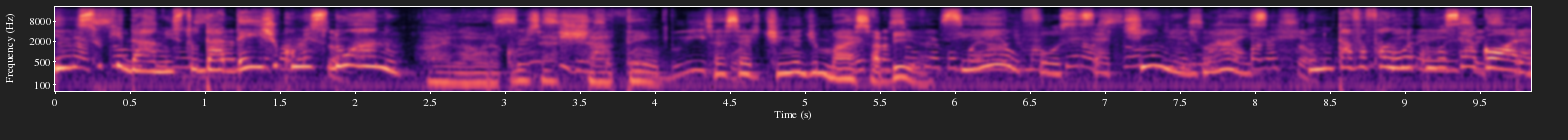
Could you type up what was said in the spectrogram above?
Isso que dá não estudar desde o começo do ano. Ai, Laura, como Se você é chata, hein? Você é certinha demais, sabia? Se eu fosse certinha demais, eu não tava falando Porém, com você agora,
